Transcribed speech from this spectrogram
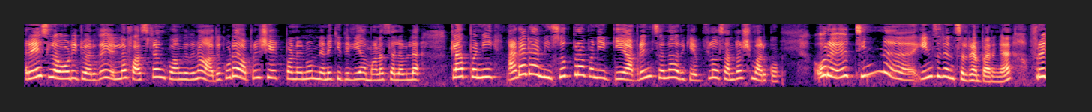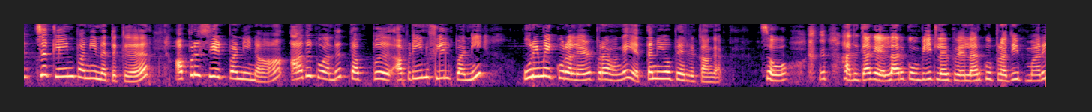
ரேஸில் ஓடிட்டு வருது இல்லை ஃபஸ்ட் ரேங்க் வாங்குதுன்னா அது கூட அப்ரிஷியேட் பண்ணணும்னு நினைக்குது இல்லையா மனசளவில்? கிளாப் பண்ணி அடடா நீ சூப்பராக பண்ணியிருக்கிய அப்படின்னு அப்படின்னு சொன்னால் அதுக்கு எவ்வளோ சந்தோஷமாக இருக்கும். ஒரு சின்ன இன்சிடென்ட் சொல்கிறேன் பாருங்கள் ஃப்ரிட்ஜை க்ளீன் பண்ணினதுக்கு அப்ரிசியேட் பண்ணினா அதுக்கு வந்து தப்பு அப்படின்னு ஃபீல் பண்ணி உரிமை குரல் எழுப்புறவங்க எத்தனையோ பேர் இருக்காங்க. ஸோ அதுக்காக எல்லாருக்கும் வீட்டில் இருக்கிற எல்லாருக்கும் பிரதீப் மாதிரி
